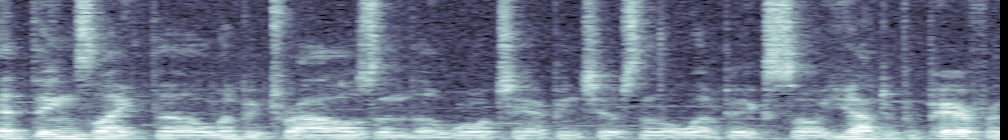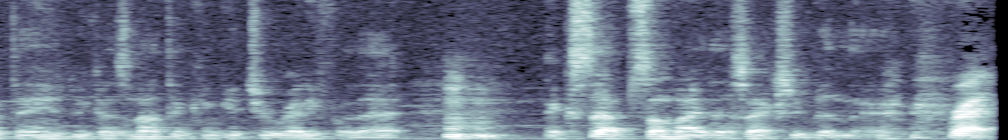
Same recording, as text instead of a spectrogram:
at things like the Olympic trials and the world championships and the Olympics so you have to prepare for things because nothing can get you ready for that mm-hmm. except somebody that's actually been there right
